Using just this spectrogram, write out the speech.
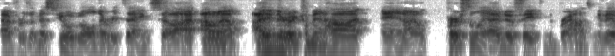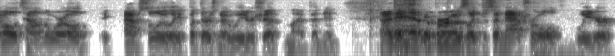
after the missed field goal and everything. So I, I don't know. I think they're going to come in hot, and I don't personally. I have no faith in the Browns. I mean, they have all the talent in the world, absolutely, but there's no leadership, in my opinion. And I think and, Joe Burrow is like just a natural leader,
